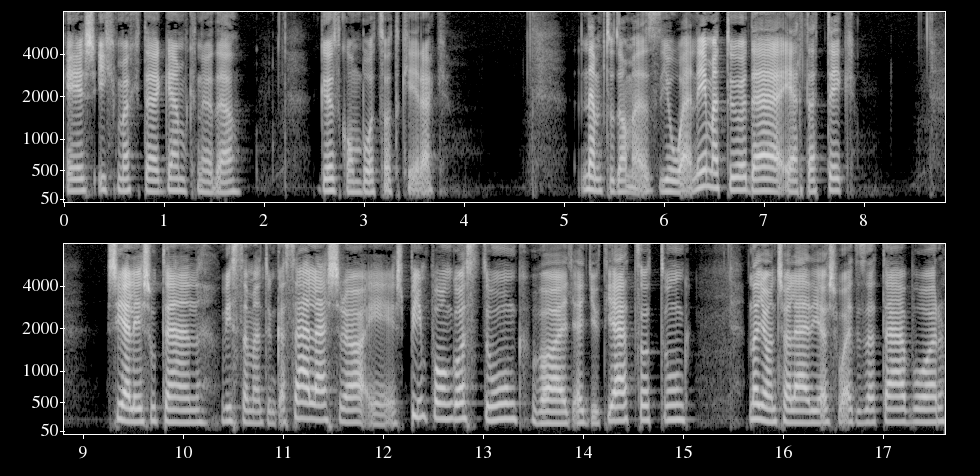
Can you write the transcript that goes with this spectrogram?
és ich möchte Gemknödel, gőzgombócot kérek. Nem tudom, ez jó-e németül, de értették. Sielés után visszamentünk a szállásra, és pingpongoztunk, vagy együtt játszottunk. Nagyon családias volt ez a tábor,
